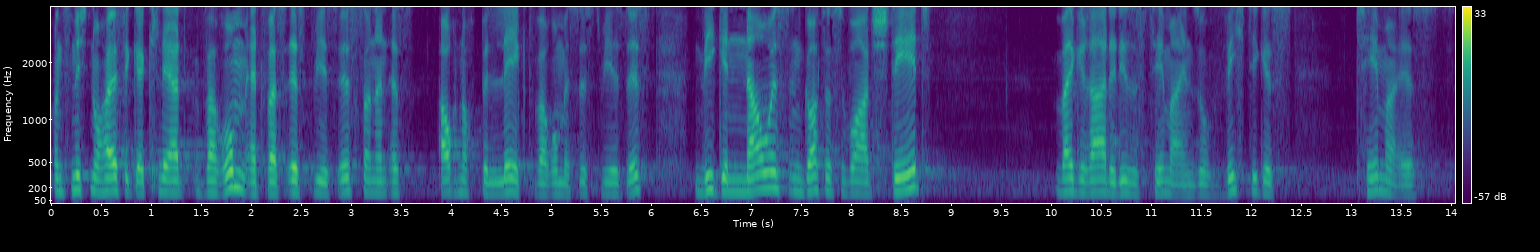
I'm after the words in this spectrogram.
uns nicht nur häufig erklärt, warum etwas ist, wie es ist, sondern es auch noch belegt, warum es ist, wie es ist, wie genau es in Gottes Wort steht, weil gerade dieses Thema ein so wichtiges Thema ist.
